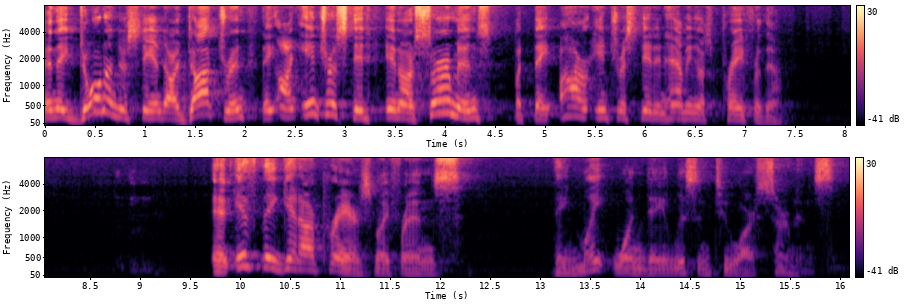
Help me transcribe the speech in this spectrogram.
and they don't understand our doctrine. They aren't interested in our sermons, but they are interested in having us pray for them. And if they get our prayers, my friends, they might one day listen to our sermons.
